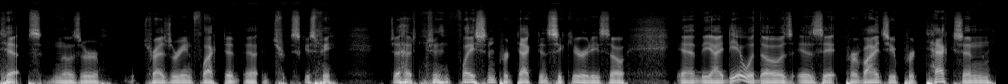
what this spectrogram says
TIPS, and those are Treasury inflected, uh, tr- excuse me, inflation protected securities. So, uh, the idea with those is it provides you protection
